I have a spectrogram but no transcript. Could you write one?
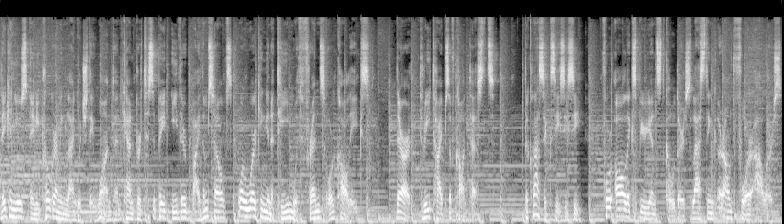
They can use any programming language they want and can participate either by themselves or working in a team with friends or colleagues. There are three types of contests. The classic CCC, for all experienced coders lasting around 4 hours.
